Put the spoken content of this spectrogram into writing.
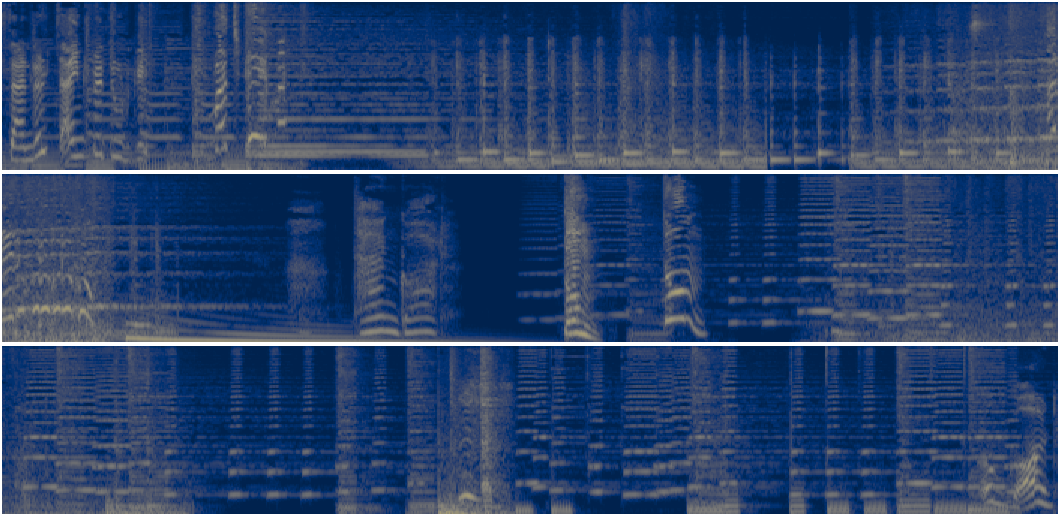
ये सैंडल टाइम पे टूट गई। बच गई मैं। अरे रुको रुको रुको। थैंक गॉड तुम। तुम। ओह गॉड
